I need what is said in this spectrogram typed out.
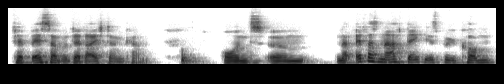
verbessern und erleichtern kann. Und ähm, nach etwas Nachdenken ist mir gekommen,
